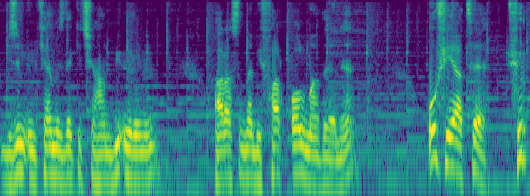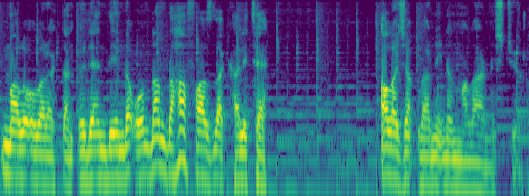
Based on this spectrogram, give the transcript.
bizim ülkemizdeki çıkan bir ürünün arasında bir fark olmadığını, o fiyatı Türk malı olaraktan ödendiğinde ondan daha fazla kalite alacaklarına inanmalarını istiyorum.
